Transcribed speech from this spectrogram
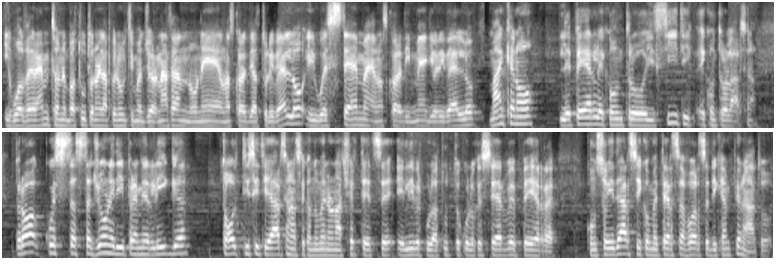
il Wolverhampton battuto nella penultima giornata non è una squadra di alto livello, il West Ham è una squadra di medio livello. Mancano le perle contro il City e contro l'Arsenal. Però questa stagione di Premier League, tolti City e Arsenal, secondo me non ha certezze e Liverpool ha tutto quello che serve per consolidarsi come terza forza di campionato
